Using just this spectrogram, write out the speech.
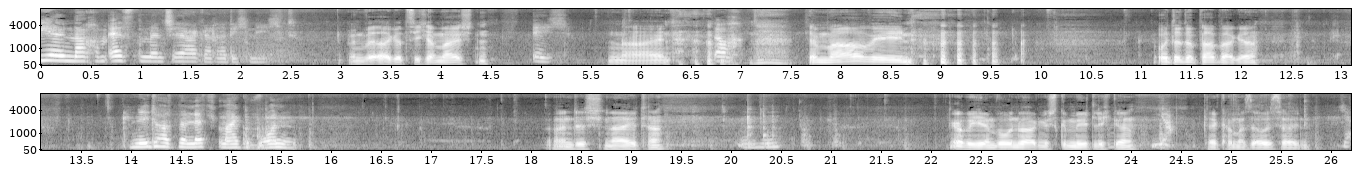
Spielen nach dem Essen, Mensch, ärgere dich nicht. Und wer ärgert sich am meisten? Ich. Nein, Doch. der Marvin. Oder der Papa, gell? Nee, du hast beim letzten Mal gewonnen. Und es schneit, ha? Aber hier im Wohnwagen ist gemütlich, gell? Ja. Da kann man es aushalten. Ja.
